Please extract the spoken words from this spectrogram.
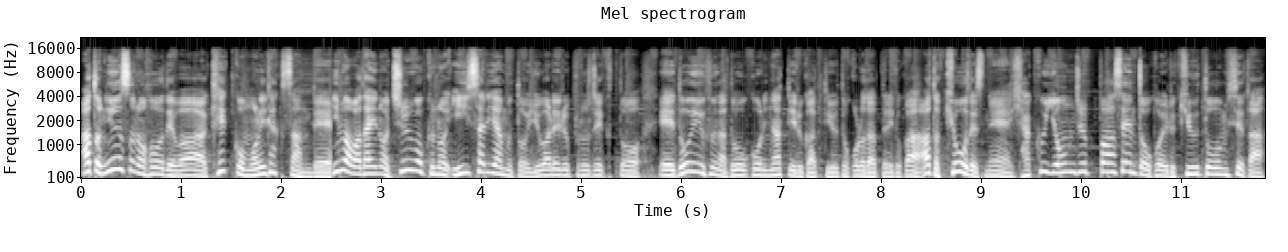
あとニュースの方では結構盛りだくさんで、今話題の中国のイーサリアムと言われるプロジェクト、えー、どういう風な動向になっているかっていうところだったりとか、あと今日ですね、140%を超える急騰を見せた、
